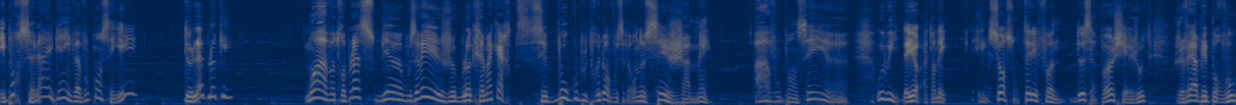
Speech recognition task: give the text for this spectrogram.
Et pour cela, eh bien, il va vous conseiller de la bloquer. Moi, à votre place, bien, vous savez, je bloquerai ma carte. C'est beaucoup plus prudent, vous savez, on ne sait jamais. Ah, vous pensez euh, Oui, oui, d'ailleurs, attendez. Il sort son téléphone de sa poche et ajoute Je vais appeler pour vous,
